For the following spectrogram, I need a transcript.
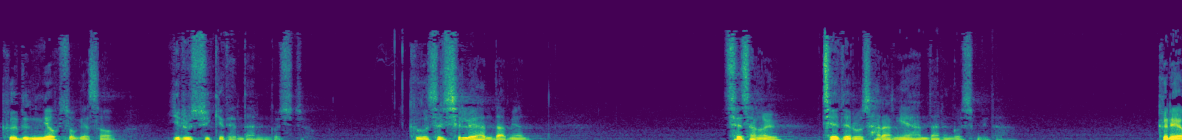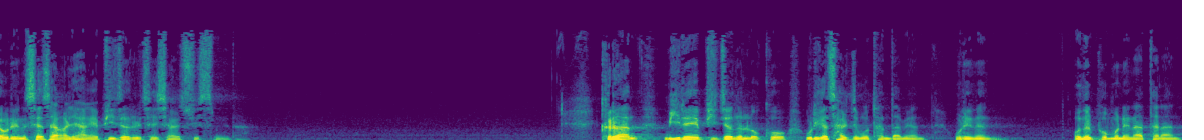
그 능력 속에서 이룰 수 있게 된다는 것이죠. 그것을 신뢰한다면 세상을 제대로 사랑해야 한다는 것입니다. 그래야 우리는 세상을 향해 비전을 제시할 수 있습니다. 그러한 미래의 비전을 놓고 우리가 살지 못한다면 우리는 오늘 본문에 나타난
